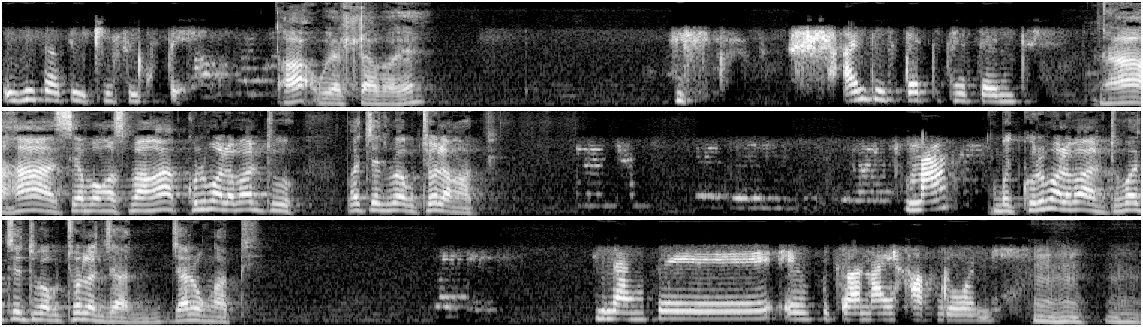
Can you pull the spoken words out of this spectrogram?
Ibisa siyi-two sixty. Ha uyahlaba eh? Anti-thirty percent aha siyabonga simanga. Khuluma labantu batshela bakuthola ngaphi. Ma? Bekhuluma labantu batshela bakuthola njani njalo ngaphi. Mina ngise ebutswana egaborone. Mhm mhm.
